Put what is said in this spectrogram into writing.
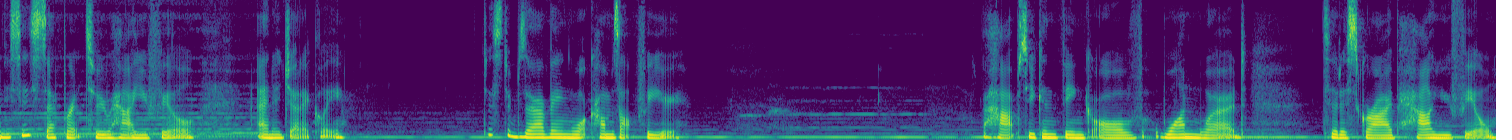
This is separate to how you feel energetically. Just observing what comes up for you. Perhaps you can think of one word to describe how you feel.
